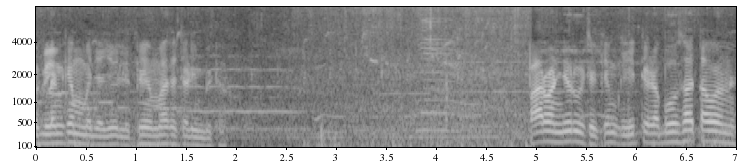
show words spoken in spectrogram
બગલાને કેમ મજા જોઈ લે ભે માથે ચડીને બેઠો. પારવાની જરૂર છે, કેમ કે ઈતેડા બહુ સાતા હોય ને,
